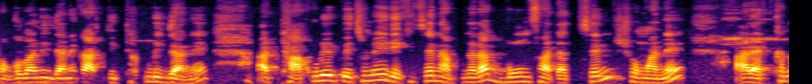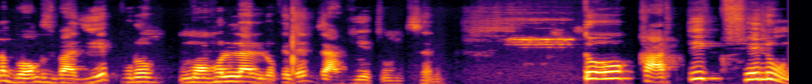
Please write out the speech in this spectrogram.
ভগবানই জানে, কার্তিক ঠাকুরই জানে। আর ঠাকুরের পেছনেই রেখেছেন আপনারা বোম ফাটাচ্ছেন সমানে, আর একখানা বক্স বাজিয়ে পুরো মহল্লার লোকেদের জাগিয়ে তুলছেন। তো কার্তিক ফেলুন,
